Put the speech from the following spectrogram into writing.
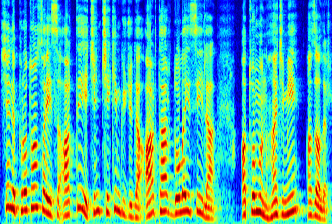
Şimdi proton sayısı arttığı için çekim gücü de artar. Dolayısıyla atomun hacmi azalır.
